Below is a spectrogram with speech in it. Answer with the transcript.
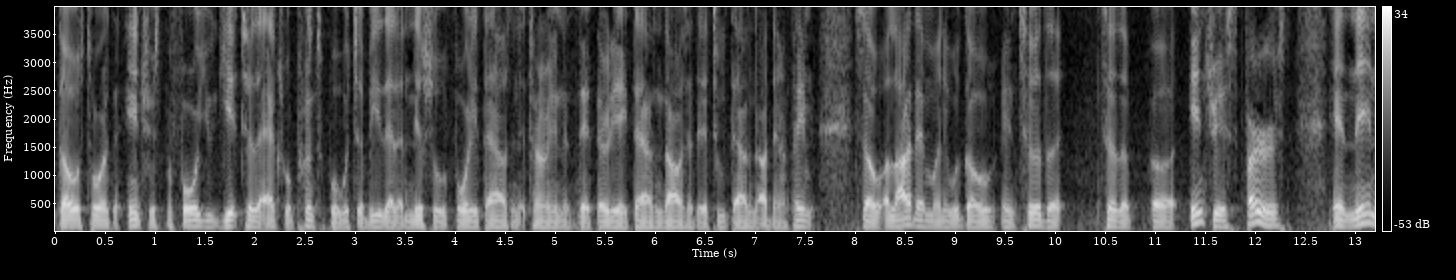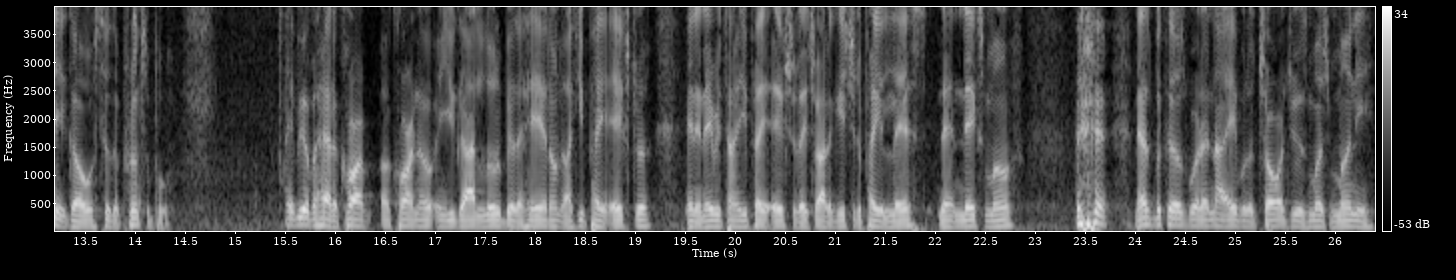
goes towards the interest before you get to the actual principal, which will be that initial forty thousand that turned into that thirty eight thousand dollars at that two thousand dollar down payment. So a lot of that money would go into the to the uh, interest first, and then it goes to the principal. Have you ever had a car a car note and you got a little bit ahead on it, like you pay extra, and then every time you pay extra, they try to get you to pay less that next month? That's because where they're not able to charge you as much money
